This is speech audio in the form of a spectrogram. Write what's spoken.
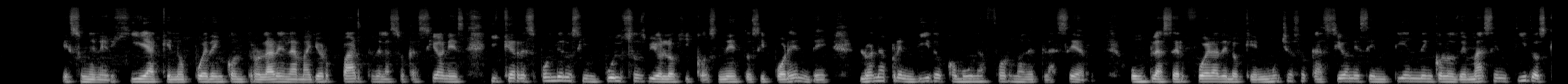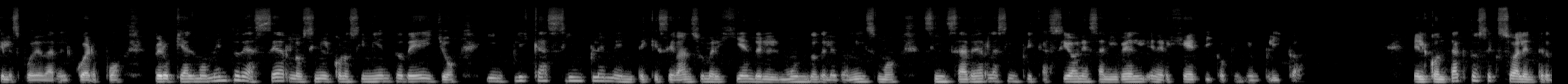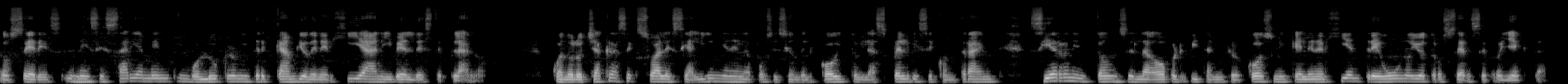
Es una energía que no pueden controlar en la mayor parte de las ocasiones y que responde a los impulsos biológicos netos y por ende lo han aprendido como una forma de placer, un placer fuera de lo que en muchas ocasiones entienden con los demás sentidos que les puede dar el cuerpo, pero que al momento de hacerlo sin el conocimiento de ello implica simplemente que se van sumergiendo en el mundo del hedonismo sin saber las implicaciones a nivel energético que lo implica. El contacto sexual entre dos seres necesariamente involucra un intercambio de energía a nivel de este plano. Cuando los chakras sexuales se alinean en la posición del coito y las pelvis se contraen, cierran entonces la órbita microcósmica y la energía entre uno y otro ser se proyecta.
